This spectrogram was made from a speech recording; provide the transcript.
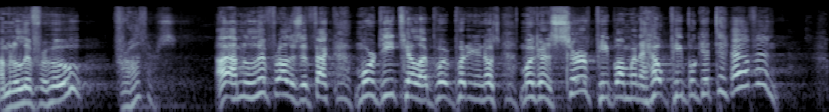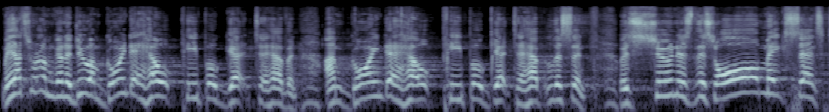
I'm going to live for who? For others. I'm going to live for others. In fact, more detail I put, put in your notes. I'm going to serve people. I'm going to help people get to heaven. I mean, that's what I'm going to do. I'm going to help people get to heaven. I'm going to help people get to heaven. Listen, as soon as this all makes sense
